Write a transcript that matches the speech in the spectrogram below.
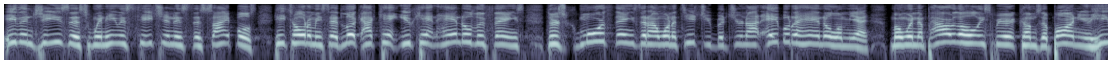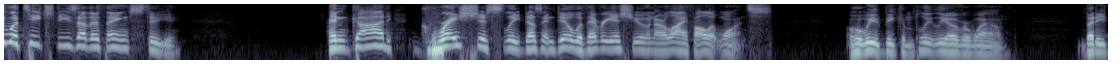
Even Jesus, when He he was teaching his disciples, he told them, he said, Look, I can't, you can't handle the things. There's more things that I want to teach you, but you're not able to handle them yet. But when the power of the Holy Spirit comes upon you, he will teach these other things to you. And God graciously doesn't deal with every issue in our life all at once, or we would be completely overwhelmed but he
